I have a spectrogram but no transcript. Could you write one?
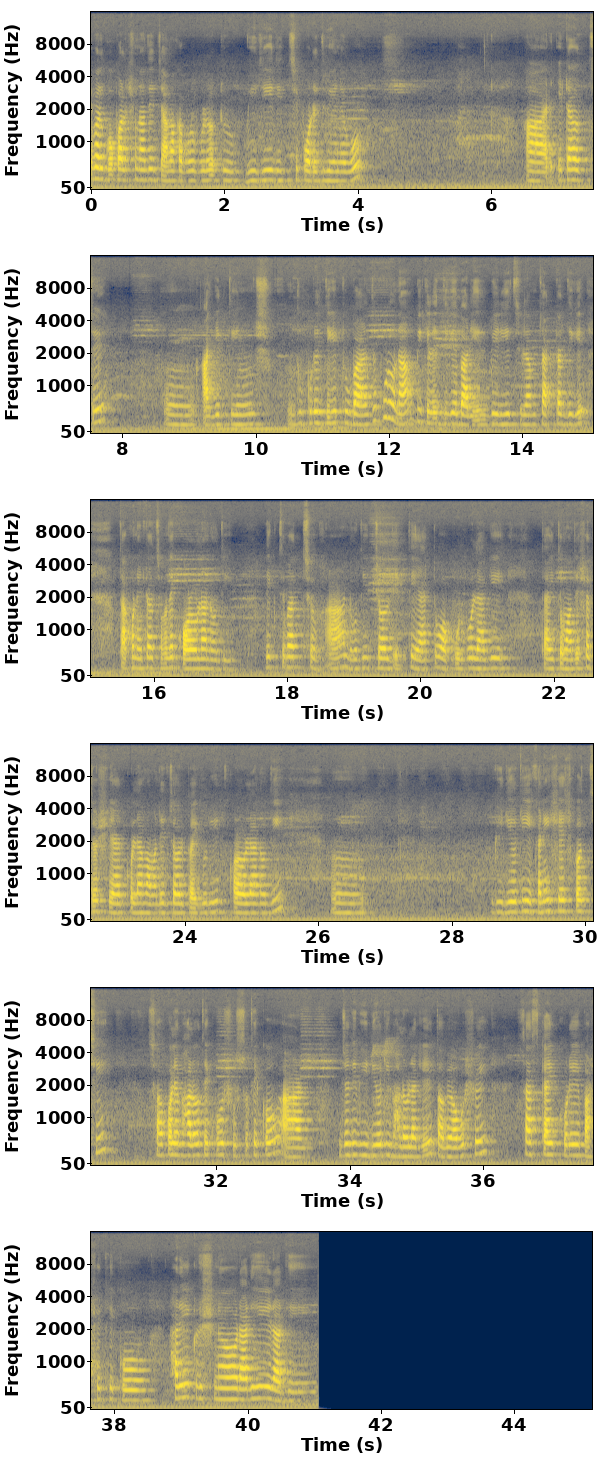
এবার গোপাল সোনাদের জামা কাপড়গুলো একটু ভিজিয়ে দিচ্ছি, পরে ধুয়ে নেব। আর এটা হচ্ছে আগের দিন দুপুরের দিকে একটু বা, দুপুরও না, বিকেলের দিকে বাড়িয়ে বেরিয়েছিলাম চারটার দিকে। তখন এটা হচ্ছে আমাদের করলা নদী। দেখতে পাচ্ছ? আর নদীর জল দেখতে এত অপূর্ব লাগে। তাই তোমাদের সাথেও শেয়ার করলাম আমাদের জলপাইগুড়ির করলা নদী। ভিডিওটি এখানেই শেষ করছি। সকলে ভালো থেকো, সুস্থ থেকো। আর যদি ভিডিওটি ভালো লাগে, তবে অবশ্যই সাবস্ক্রাইব করে পাশে থেকো। হরে কৃষ্ণ, রাধে রাধে।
